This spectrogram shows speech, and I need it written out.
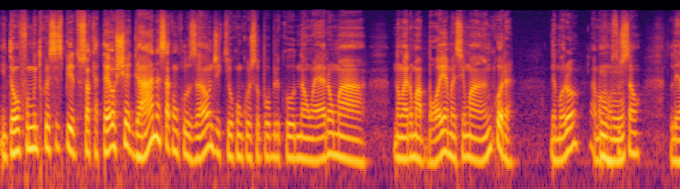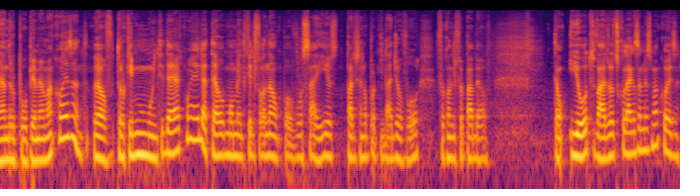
Então eu fui muito com esse espírito. Só que até eu chegar nessa conclusão de que o concurso público não era uma, não era uma boia, mas sim uma âncora, demorou? É uma Uhum. construção. Leandro Pupi é a mesma coisa. Eu troquei muita ideia com ele até o momento que ele falou: não, pô, vou sair, aparecendo a oportunidade, eu vou. Foi quando ele foi para Belva. Então, e outros, vários outros colegas a mesma coisa.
